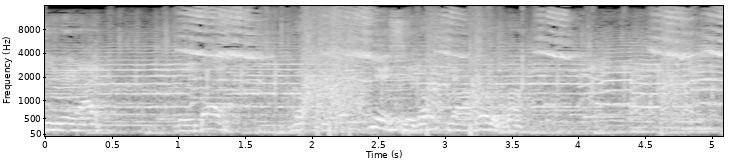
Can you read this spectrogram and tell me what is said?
今天来礼拜我们谢谢大家和武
